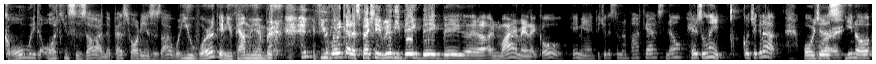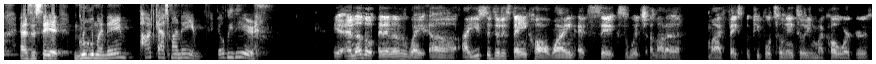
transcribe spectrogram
go where the audiences are and the best audiences are where you work and your family member. If you work at especially really big big big uh, environment like oh hey man did you listen to my podcast? No. Here's a link. Go check it out. Or just right. you know as I say google my name podcast my name. It'll be there. Yeah another and another way uh i used to do this thing called wine at six which a lot of my facebook people tune into even my coworkers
